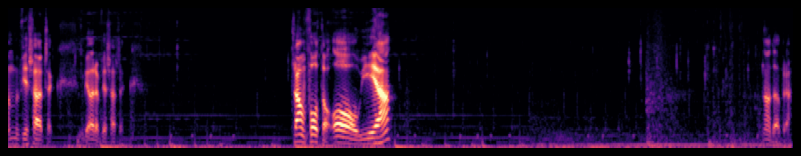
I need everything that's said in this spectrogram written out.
Mamy wieszaczek. Biorę wieszaczek. Traum foto. Oh, yeah. No dobra.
